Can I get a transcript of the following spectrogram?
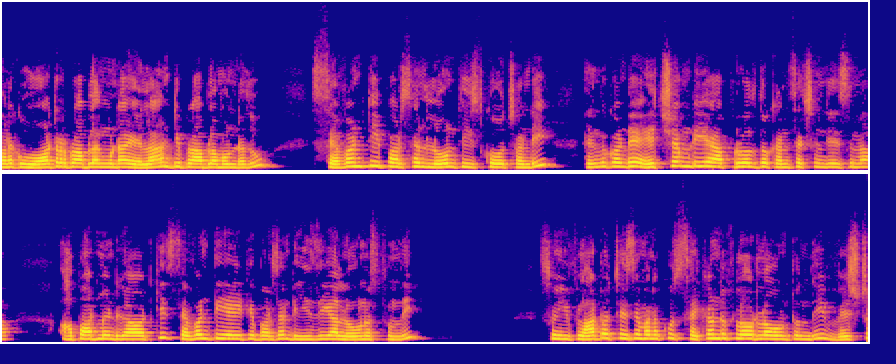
మనకు వాటర్ ప్రాబ్లం కూడా ఎలాంటి ప్రాబ్లం ఉండదు. సెవెంటీ పర్సెంట్ లోన్ తీసుకోవచ్చండి. ఎందుకంటే హెచ్ఎండిఏ అప్రూవల్తో కన్స్ట్రక్షన్ చేసిన అపార్ట్మెంట్ కాబట్టి సెవెంటీ ఎయిటీ పర్సెంట్ ఈజీగా లోన్ వస్తుంది. సో ఈ ఫ్లాట్ వచ్చేసి మనకు సెకండ్ ఫ్లోర్లో ఉంటుంది వెస్ట్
